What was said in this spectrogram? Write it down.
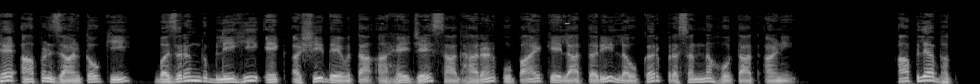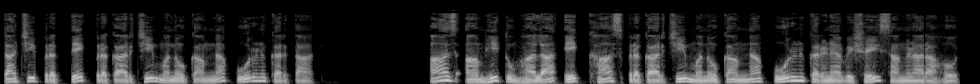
हे आपण जाणतो की बजरंगबली ही एक अशी देवता आहे जे साधारण उपाय केला तरी लवकर प्रसन्न होतात आणि आपल्या भक्ताची प्रत्येक प्रकारची मनोकामना पूर्ण करतात. आज आम्ही तुम्हाला एक खास प्रकारची मनोकामना पूर्ण करण्याविषयी सांगणार आहोत.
